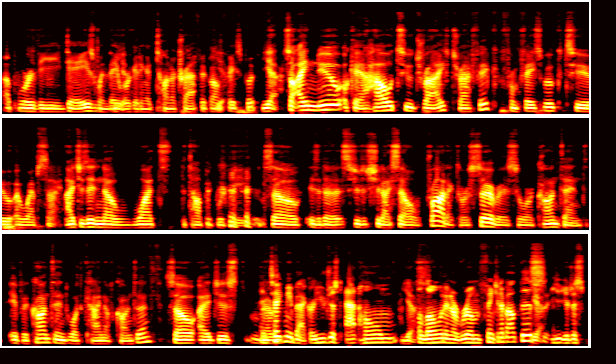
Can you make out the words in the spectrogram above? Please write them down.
Upworthy days when they were getting a ton of traffic off Facebook? Yeah. So I knew, okay, how to drive traffic from Facebook to a website. I just didn't know what the topic would be. so is it a, should, should I sell a product or a service or content? If a content, what kind of content? So I just, And very- take me back. Are you just at home, Yes. alone in a room thinking about this? Yeah. You- You're just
